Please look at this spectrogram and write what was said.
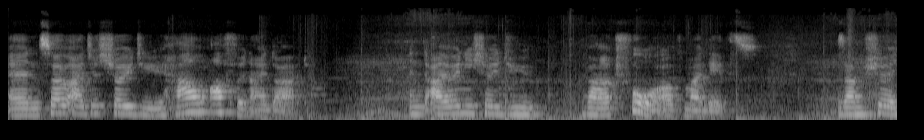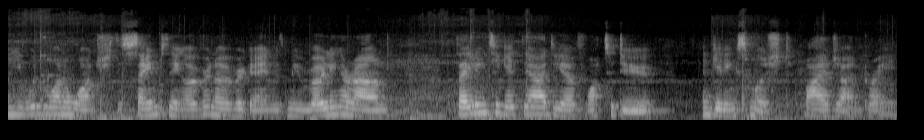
and so I just showed you how often I died. And I only showed you about four of my deaths. Because I'm sure you wouldn't want to watch the same thing over and over again with me rolling around failing to get the idea of what to do and getting smushed by a giant brain.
